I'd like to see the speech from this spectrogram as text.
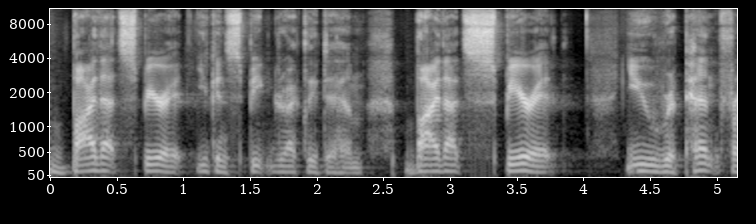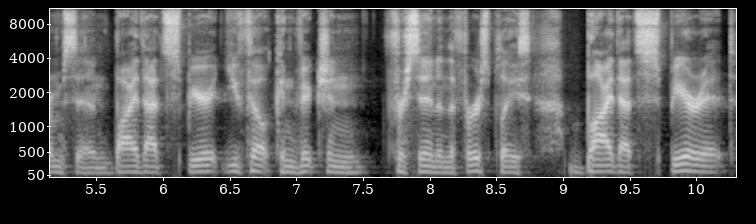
By that spirit, you can speak directly to him. By that spirit, you repent from sin. By that spirit, you felt conviction for sin in the first place. By that spirit,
